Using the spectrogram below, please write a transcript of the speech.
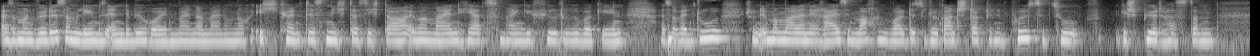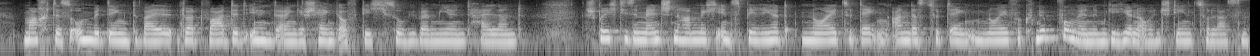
Also man würde es am Lebensende bereuen, meiner Meinung nach. Ich könnte es nicht, dass ich da über mein Herz, mein Gefühl drüber gehen. Also wenn du schon immer mal eine Reise machen wolltest und du ganz stark den Impuls dazu gespürt hast, dann mach das unbedingt, weil dort wartet irgendein Geschenk auf dich, so wie bei mir in Thailand. Sprich, diese Menschen haben mich inspiriert, neu zu denken, anders zu denken, neue Verknüpfungen im Gehirn auch entstehen zu lassen.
